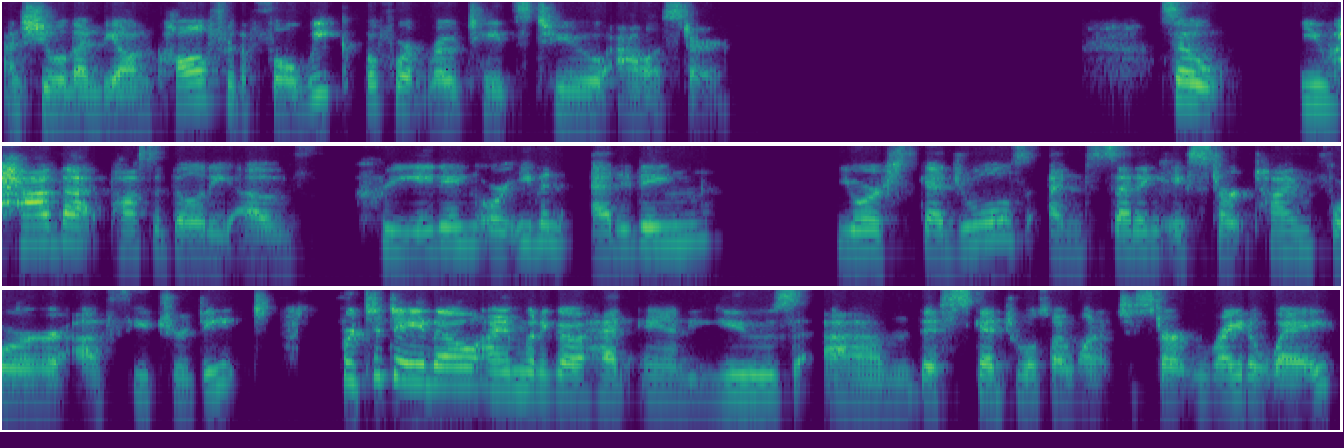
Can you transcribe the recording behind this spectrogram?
And she will then be on call for the full week before it rotates to Alistair. So you have that possibility of creating or even editing your schedules and setting a start time for a future date. For today, though, I'm going to go ahead and use um, this schedule. So I want it to start right away.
